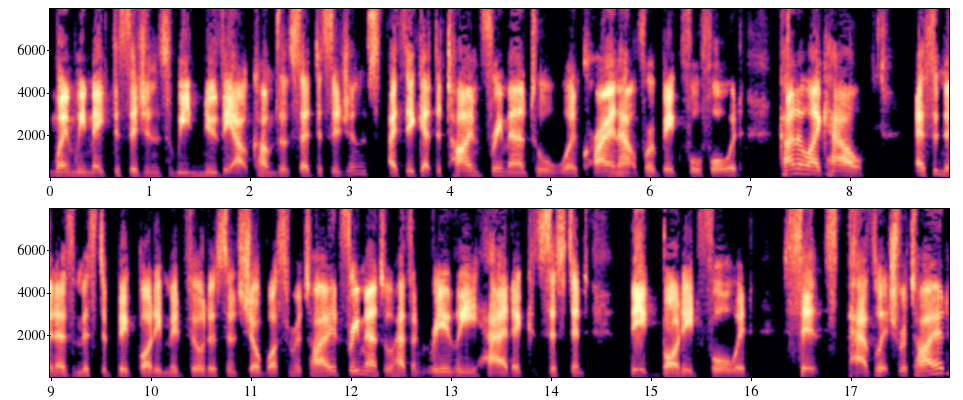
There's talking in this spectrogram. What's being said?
when we make decisions, we knew the outcomes of said decisions. I think at the time Fremantle were crying out for a big full forward, kind of like how Essendon has missed a big body midfielder since Jobe Watson retired. Fremantle hasn't really had a consistent big bodied forward since Pavlich retired.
